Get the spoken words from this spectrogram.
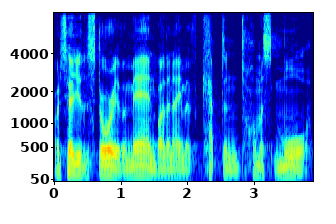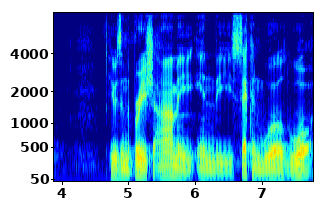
I'll tell you the story of a man by the name of Captain Thomas Moore. He was in the British Army in the Second World War.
